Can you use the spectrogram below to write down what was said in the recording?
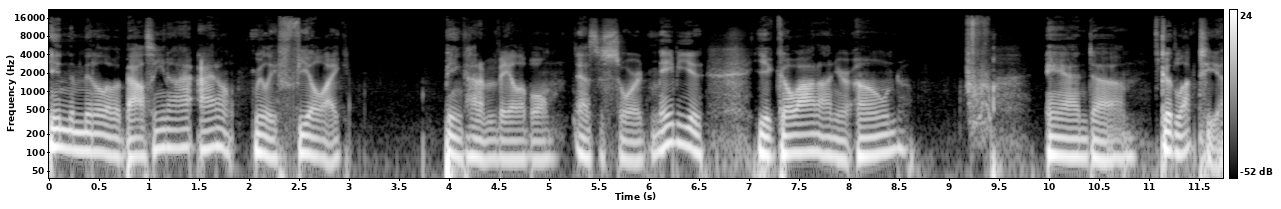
in the middle of a battle. So, you know, I, I don't really feel like being kind of available as a sword. Maybe you you go out on your own, and um, good luck to you.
